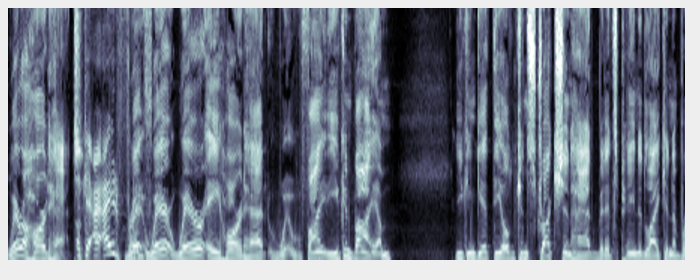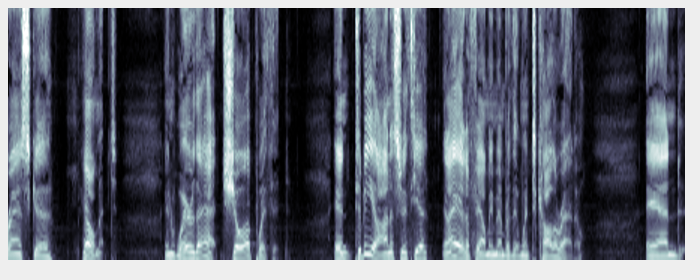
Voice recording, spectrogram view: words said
Wear a hard hat. okay, I, I had Wear, friends. wear wear a hard hat. Find you can buy them. You can get the old construction hat, but it's painted like a Nebraska helmet, and wear that. Show up with it. And to be honest with you, and I had a family member that went to Colorado, and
